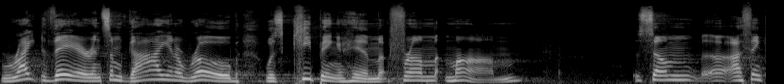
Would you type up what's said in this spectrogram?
right there and some guy in a robe was keeping him from mom. Some, uh, I think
